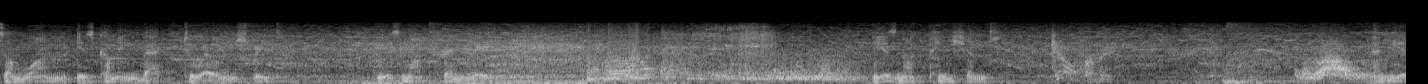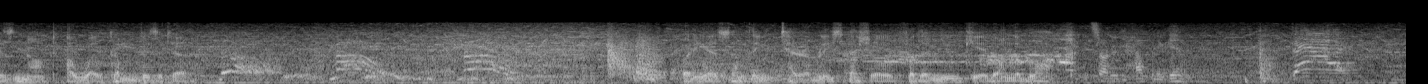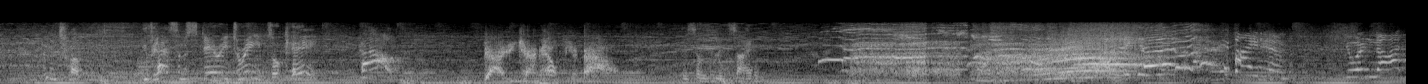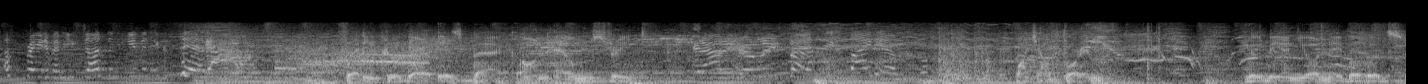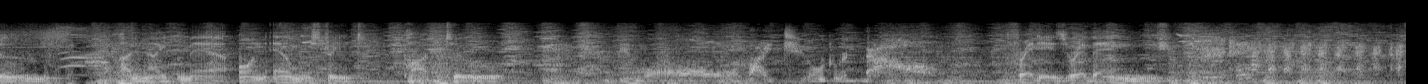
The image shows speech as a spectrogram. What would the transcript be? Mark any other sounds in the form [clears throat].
Someone is coming back to Elm Street. He is not friendly. He is not patient. Kill for me. And he is not a welcome visitor. But he has something terribly special for the new kid on the block. It started to happen again. Dad! I'm in trouble. You've had some scary dreams, okay? Help! Daddy can't help you now. There's something inside him. Fight him! You are not afraid of him. He doesn't even exist. Freddy Krueger is back on Elm Street. Get out of here, Lisa! Jesse, fight him! Watch out for him. He'll be in your neighborhood soon. A Nightmare on Elm Street, Part 2. You are all my children now. Freddy's Revenge. [laughs]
